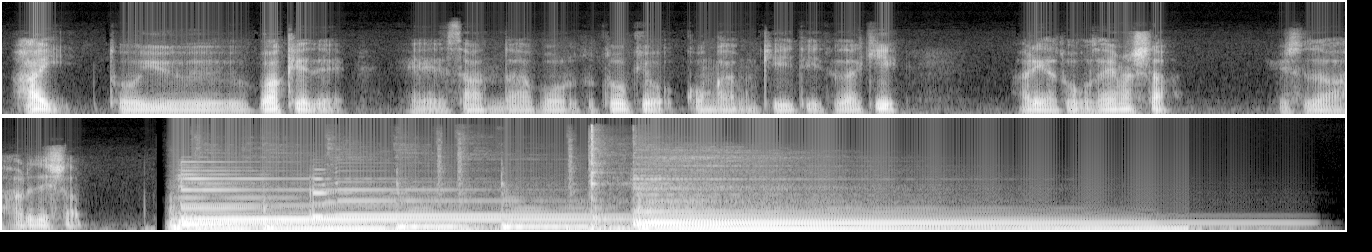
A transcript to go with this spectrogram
はい。というわけで、えー、サンダーボルト東京、今回も聞いていただき、ありがとうございました。吉田春でした。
